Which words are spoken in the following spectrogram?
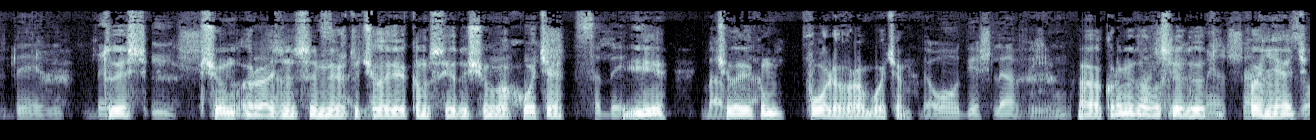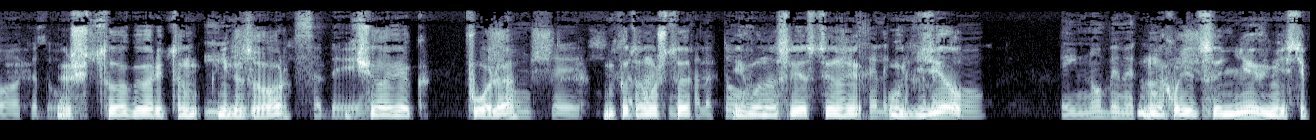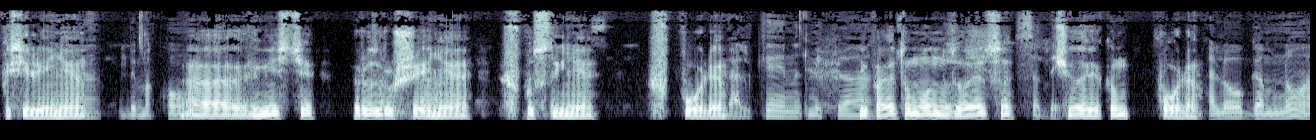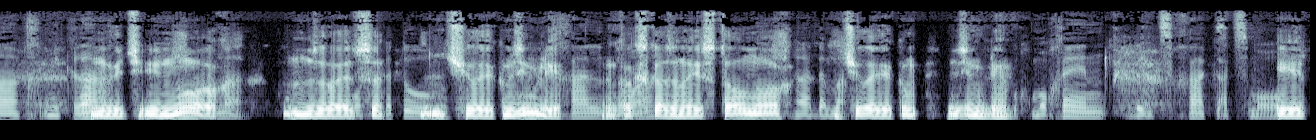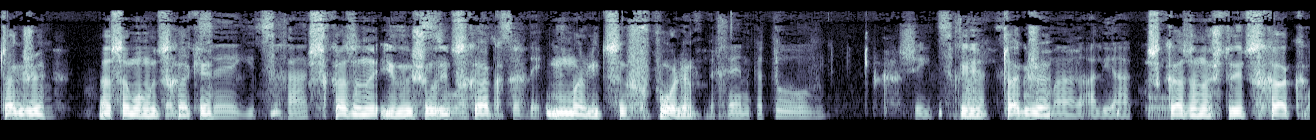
То есть в чем разница между человеком, следующим в охоте, и человеком поля в работе. А кроме того, следует понять, что говорит там книга Зоар, человек поля, потому что его наследственный удел находится не в месте поселения, а в месте разрушения, в пустыне, в поле. И поэтому он называется человеком поля. Но ведь и Ноах называется человеком земли, как сказано, и стал Ноах человеком земли. И также о самом Ицхаке сказано, и вышел Ицхак молиться в поле. И также сказано, что Ицхак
